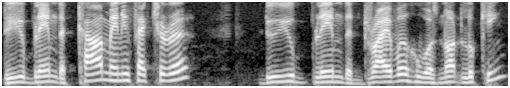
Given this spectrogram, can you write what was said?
Do you blame the car manufacturer? Do you blame the driver who was not looking?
